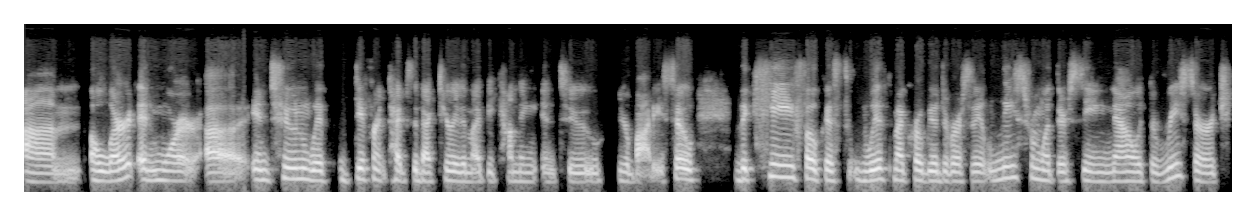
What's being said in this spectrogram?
um, alert and more uh, in tune with different types of bacteria that might be coming into your body. So, the key focus with microbial diversity, at least from what they're seeing now with the research,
